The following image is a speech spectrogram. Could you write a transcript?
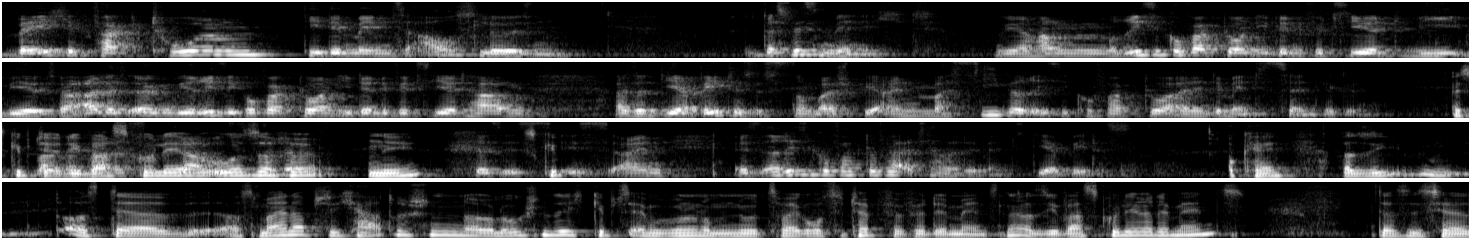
Welche Faktoren die Demenz auslösen, das wissen wir nicht. Wir haben Risikofaktoren identifiziert, wie wir für alles irgendwie Risikofaktoren identifiziert haben. Also Diabetes ist zum Beispiel ein massiver Risikofaktor, eine Demenz zu entwickeln. Es gibt ja die vaskuläre so Ursache. Das? Nee. Das ist, ist, ein, ist ein Risikofaktor für Alzheimer-Demenz, Diabetes. Okay, also aus, der, aus meiner psychiatrischen, neurologischen Sicht gibt es im Grunde genommen nur zwei große Töpfe für Demenz. Ne? Also die vaskuläre Demenz das ist ja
